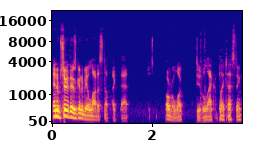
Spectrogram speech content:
And I'm sure there's going to be a lot of stuff like that. Just overlooked due to lack of playtesting.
